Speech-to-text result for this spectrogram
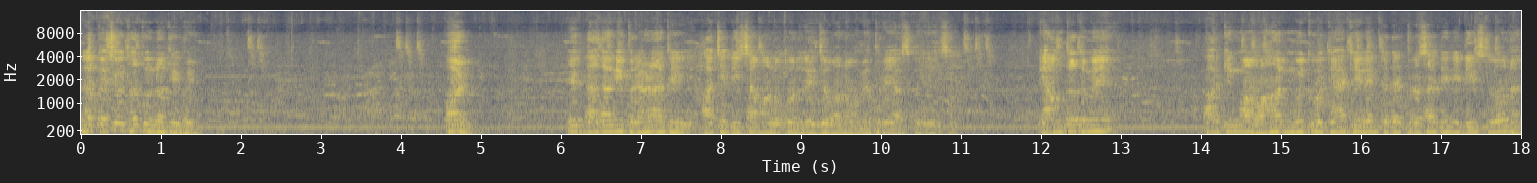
એટલે કશું થતું નથી ભાઈ. પણ એક દાદાની પ્રેરણાથી સાચી દિશામાં લોકોને લઈ જવાનો અમે પ્રયાસ કરીએ છીએ. કે આમ તો તમે પાર્કિંગમાં વાહન મૂક્યું, ત્યાંથી લઈને કદાચ પ્રસાદીની ડીશ લો ને,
